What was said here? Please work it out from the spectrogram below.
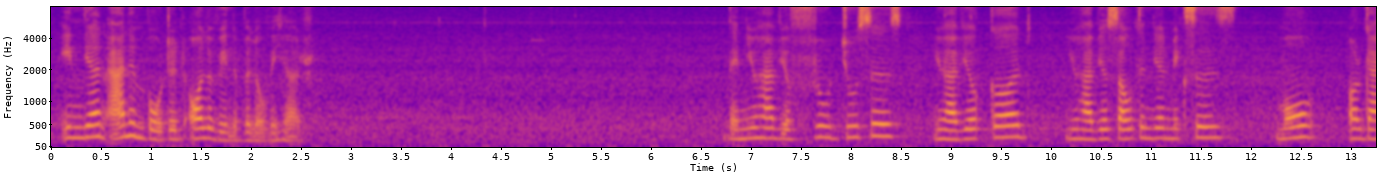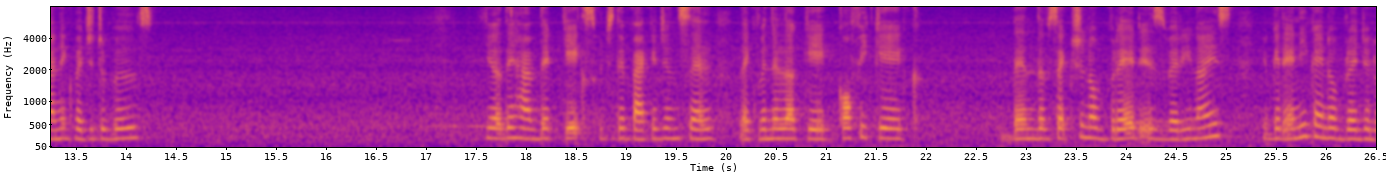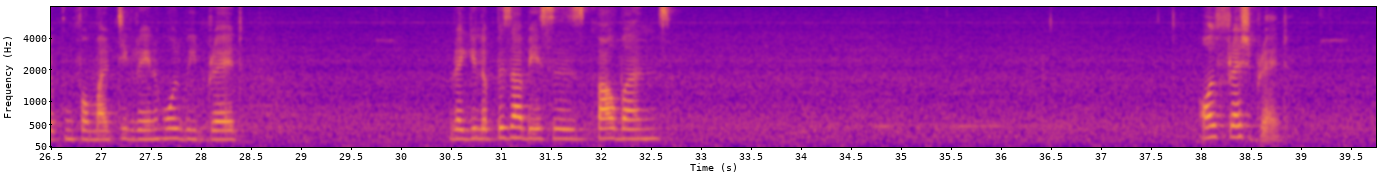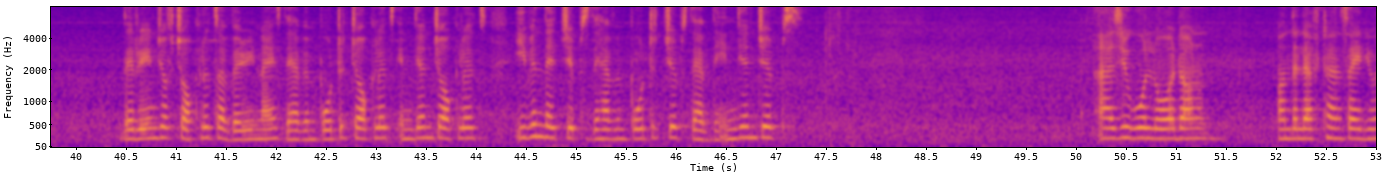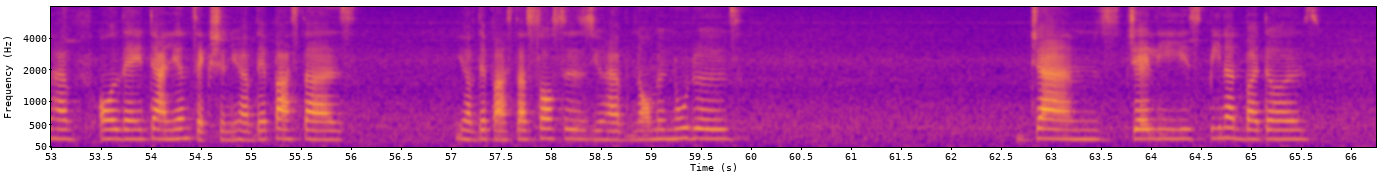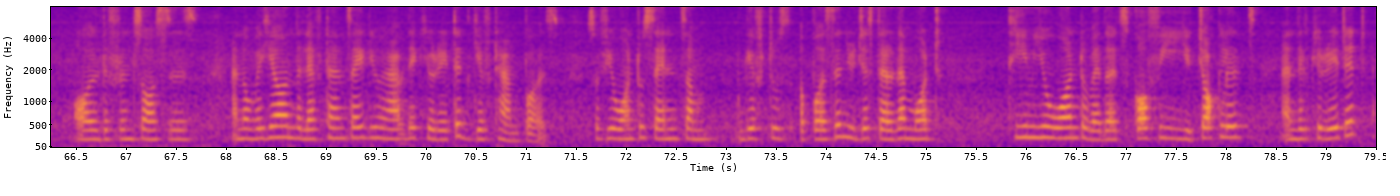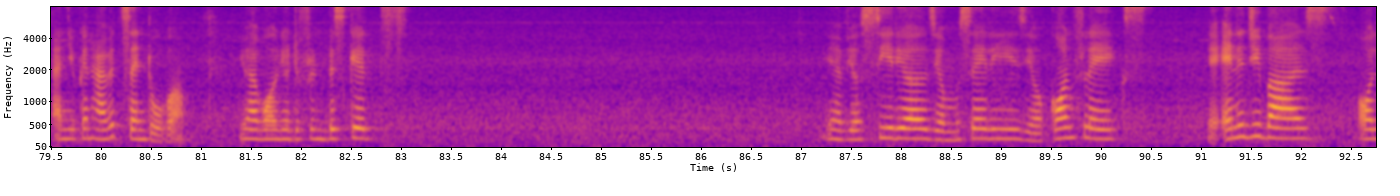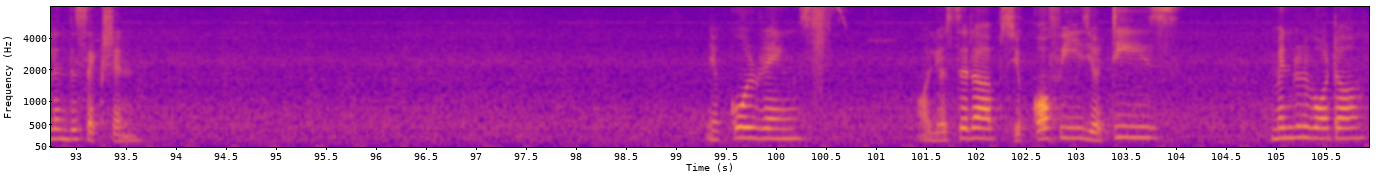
Indian and imported all available over here. Then you have your fruit juices. You have your curd. You have your south indian mixes. More organic vegetables. Here they have their cakes which they package and sell like vanilla cake coffee cake then the section of bread is very nice. You get any kind of bread you're looking for multi-grain whole wheat bread regular pizza bases pav buns. All fresh bread. The range of chocolates are very nice. They have imported chocolates indian chocolates even their chips. They have imported chips. They have the indian chips. As you go lower down on the left hand side you have all the Italian section. You have their pastas you have their pasta sauces you have normal noodles jams jellies peanut butters all different sauces. And over here on the left hand side you have the curated gift hampers. So if you want to send some gift to a person you just tell them what theme you want or whether it's coffee chocolates and they'll curate it and you can have it sent over you have all your different biscuits. You have your cereals your mueslis your cornflakes your energy bars all in this section. Your cold drinks all your syrups your coffees your teas mineral water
